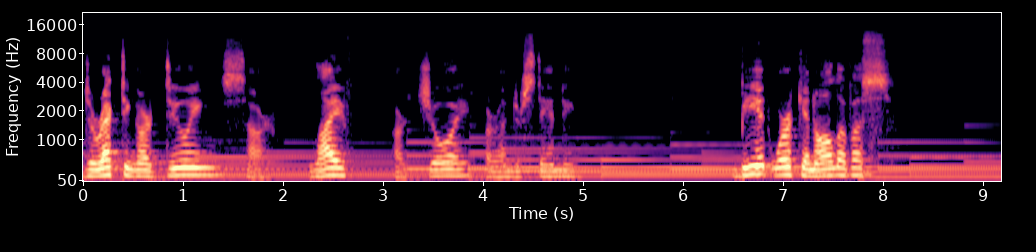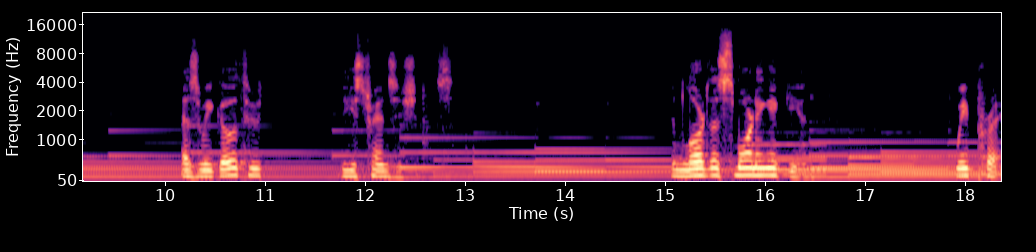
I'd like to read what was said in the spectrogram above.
Directing our doings, our life, our joy, our understanding. Be at work in all of us as we go through these transitions. And Lord, this morning again, we pray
